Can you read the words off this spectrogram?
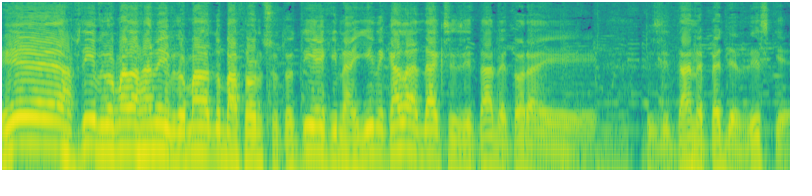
ε, αυτή η εβδομάδα θα είναι η εβδομάδα των παθών σου. Το τι έχει να γίνει Καλά εντάξει ζητάνε τώρα οι... Ζητάνε πέντε δις και...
